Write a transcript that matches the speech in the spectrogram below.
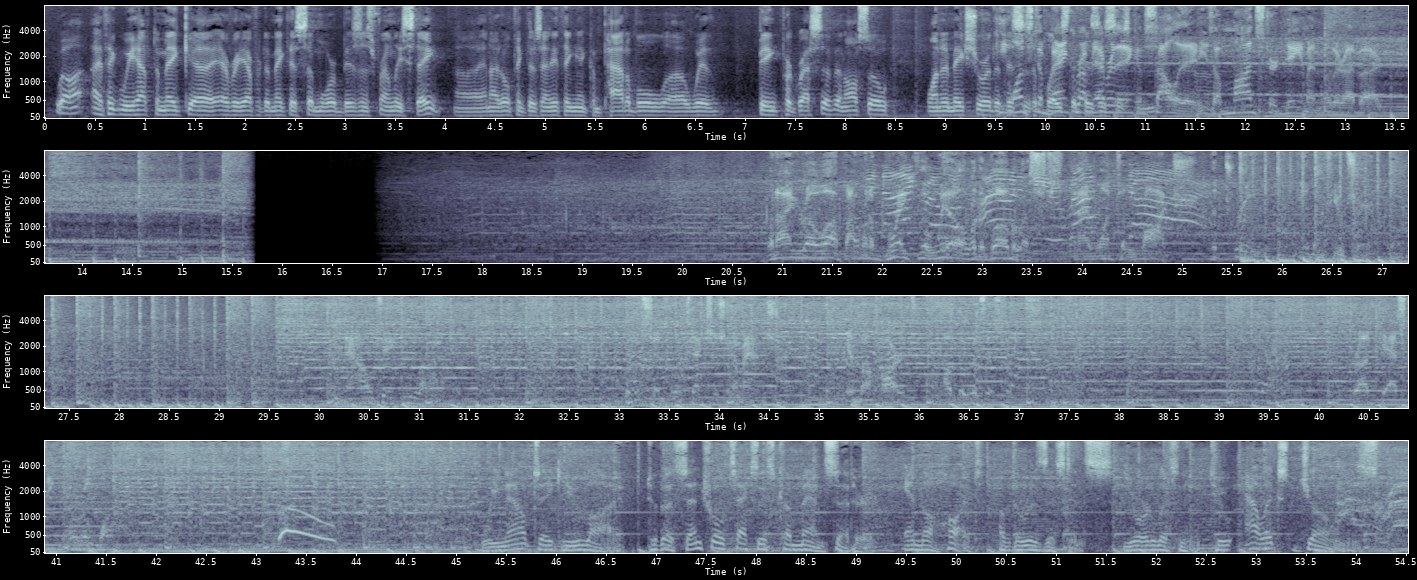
Well, I think we have to make uh, every effort to make this a more business friendly state. Uh, and I don't think there's anything incompatible uh, with being progressive and also wanted to make sure that he this is a place that businesses everything can consolidate. He's a monster demon. We'll be right back. When I grow up, I want to break the will of the globalists, and I want to launch the true human future. Now, take you live to the Central Texas Comanche heart of the resistance. Broadcasting worldwide. Woo! We now take you live to the Central Texas Command Center in the heart of the resistance. You're listening to Alex Jones.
